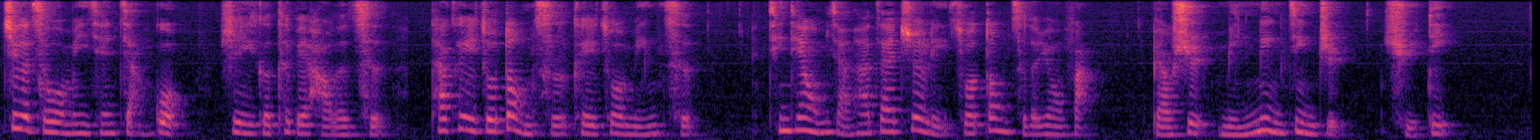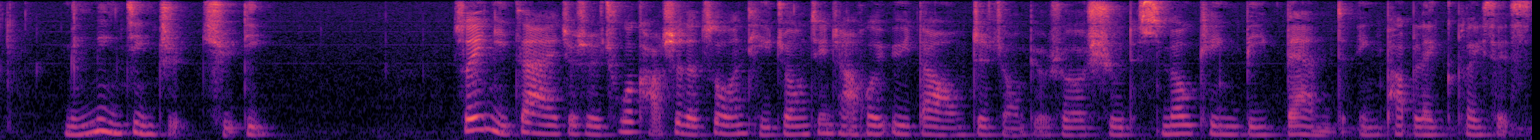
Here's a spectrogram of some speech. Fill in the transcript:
这个词我们以前讲过，是一个特别好的词，它可以做动词，可以做名词。今天我们讲它在这里做动词的用法，表示明令禁止取缔，明令禁止取缔。所以你在就是出国考试的作文题中，经常会遇到这种，比如说，Should smoking be banned in public places？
